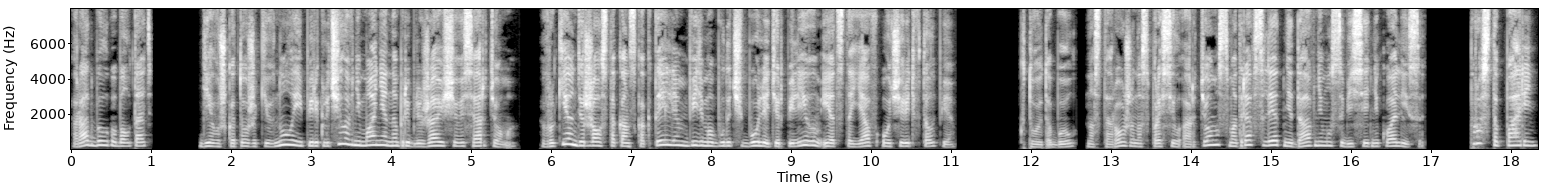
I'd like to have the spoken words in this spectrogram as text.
Рад был поболтать. Девушка тоже кивнула и переключила внимание на приближающегося Артема. В руке он держал стакан с коктейлем, видимо, будучи более терпеливым и отстояв очередь в толпе. «Кто это был?» – настороженно спросил Артем, смотря вслед недавнему собеседнику Алисы. «Просто парень»,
